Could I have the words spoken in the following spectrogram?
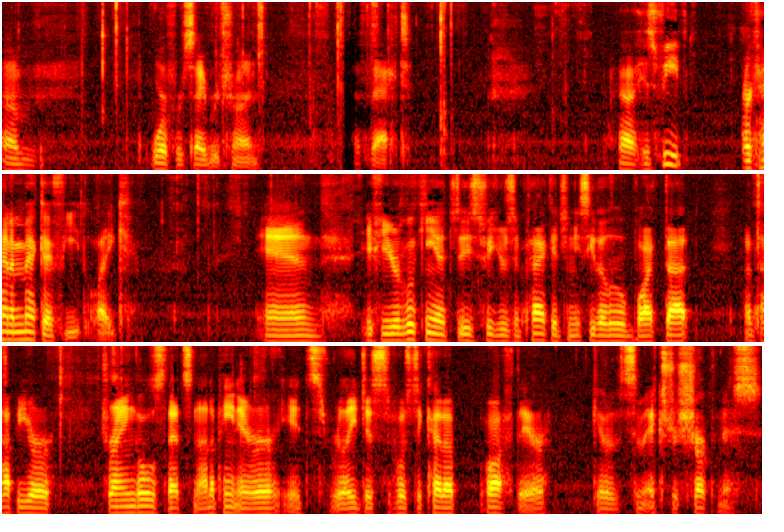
um, War for Cybertron effect. Uh, his feet are kind of mecha feet like. And if you're looking at these figures in package and you see the little black dot on top of your triangles, that's not a paint error. It's really just supposed to cut up off there, give it some extra sharpness.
